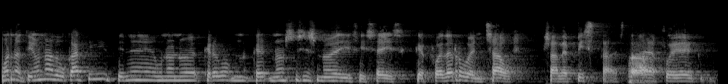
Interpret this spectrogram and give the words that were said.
Bueno, tiene una Ducati, tiene una, creo, no sé si es 916, que fue de Ruben Chaus, o sea, de pista. Esta ah. fue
